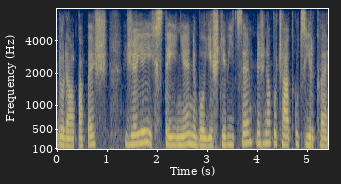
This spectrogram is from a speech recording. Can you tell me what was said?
dodal papež, že je jich stejně nebo ještě více než na počátku církve.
